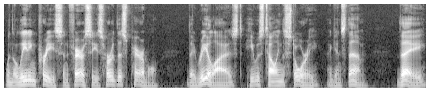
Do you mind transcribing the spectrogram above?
When the leading priests and Pharisees heard this parable, they realized he was telling the story against them. They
